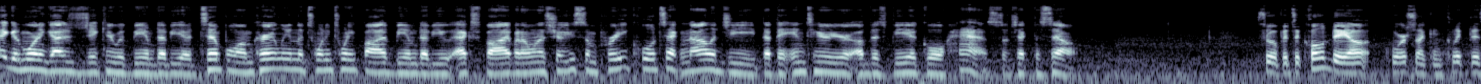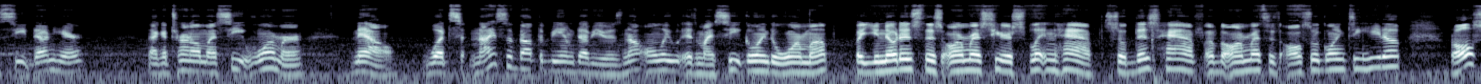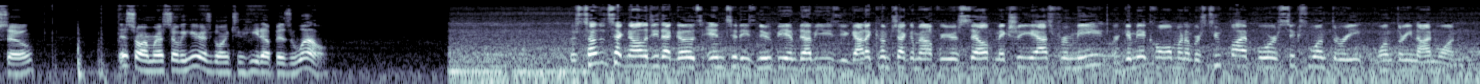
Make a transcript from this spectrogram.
Hey, good morning guys. Jake here with BMW Temple. I'm currently in the 2025 BMW X5 and I want to show you some pretty cool technology that the interior of this vehicle has. So check this out. So if it's a cold day out, of course I can click this seat down here. And I can turn on my seat warmer. Now, what's nice about the BMW is not only is my seat going to warm up, but you notice this armrest here is split in half. So this half of the armrest is also going to heat up, but also this armrest over here is going to heat up as well. There's tons of technology that goes into these new BMWs. You gotta come check them out for yourself. Make sure you ask for me or give me a call. My number is 254-613-1391.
